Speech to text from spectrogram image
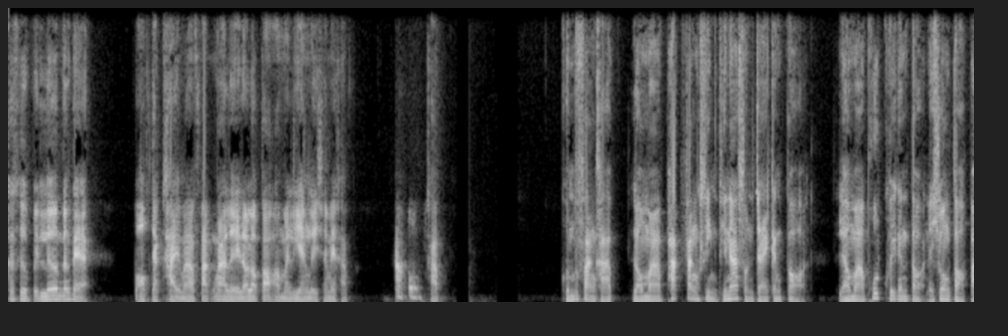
ก็คือเป็นเริ่มตั้งแต่ออกจากไข่มาฟักมาเลย แล้วเราก็เอามาเลี้ยงเลยใช่ไหมครับ ครับผมครับ คุณผู้ฟังครับ เรามาพักฟังสิ่งที่น่าสนใจกันก่อน แล้วมาพูดคุยกันต่อในช่วงต่อไป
